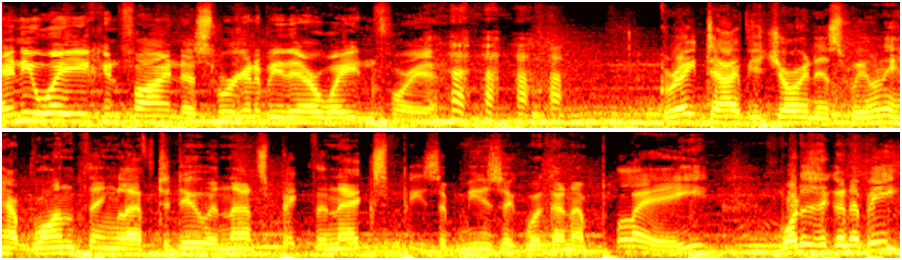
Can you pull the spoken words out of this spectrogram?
any way you can find us, we're going to be there waiting for you. Great to have you join us. We only have one thing left to do, and that's pick the next piece of music we're going to play. What is it going to be?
